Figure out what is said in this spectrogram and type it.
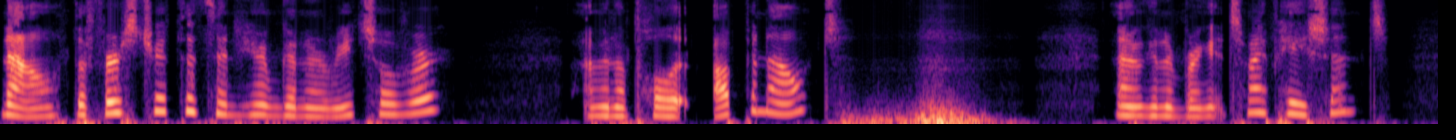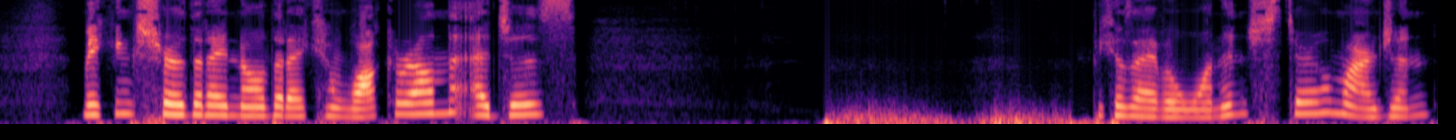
Now, the first strip that's in here, I'm going to reach over, I'm going to pull it up and out, and I'm going to bring it to my patient, making sure that I know that I can walk around the edges because I have a one inch sterile margin,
